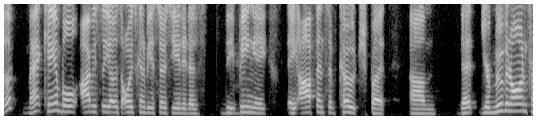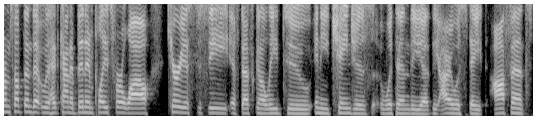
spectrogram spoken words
look, Matt Campbell obviously is always going to be associated as the being a, a offensive coach, but um, that you're moving on from something that had kind of been in place for a while. Curious to see if that's going to lead to any changes within the uh, the Iowa State offense.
